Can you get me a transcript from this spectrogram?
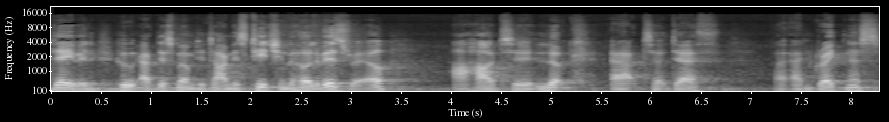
David, who at this moment in time is teaching the whole of Israel uh, how to look at uh, death uh, and greatness,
